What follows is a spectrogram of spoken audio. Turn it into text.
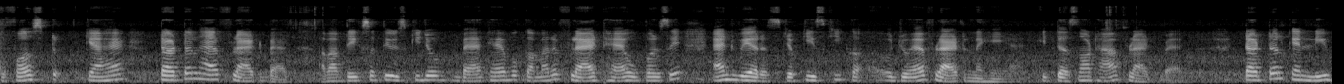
तो फ़र्स्ट क्या है? टर्टल है फ्लैट बैक अब आप देख सकते हो इसकी जो बैक है, वो कमर फ्लैट है ऊपर से एंड वेयरस जबकि इसकी जो है फ्लैट नहीं है। It does not have flat back turtle can live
